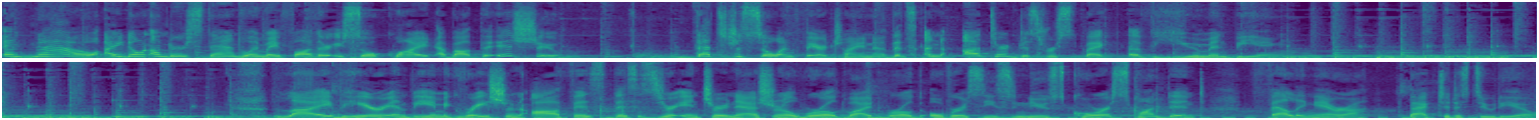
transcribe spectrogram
And now I don't understand why my father is so quiet about the issue. That's just so unfair, China. That's an utter disrespect of human being. Live here in the immigration office, this is your international, worldwide, world overseas news correspondent, Fellingera. Back to the studio.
